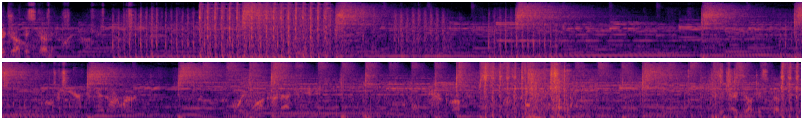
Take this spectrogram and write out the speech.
Airdrop is coming. Airdrop is coming.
